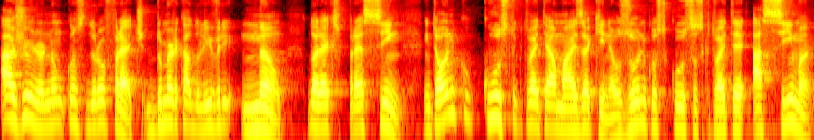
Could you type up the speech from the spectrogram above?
a Junior não considerou frete. Do Mercado Livre, não. Do AliExpress, sim. Então, o único custo que tu vai ter a mais aqui, né? Os únicos custos que tu vai ter acima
